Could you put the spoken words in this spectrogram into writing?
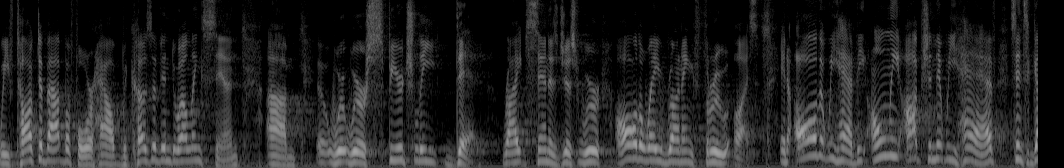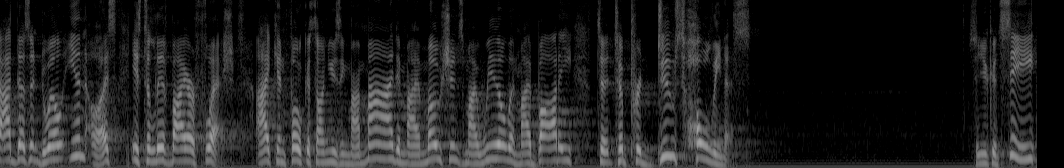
We've talked about before how, because of indwelling sin, um, we're, we're spiritually dead right? Sin is just, we're all the way running through us. And all that we have, the only option that we have, since God doesn't dwell in us, is to live by our flesh. I can focus on using my mind and my emotions, my will and my body to, to produce holiness. So you could see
